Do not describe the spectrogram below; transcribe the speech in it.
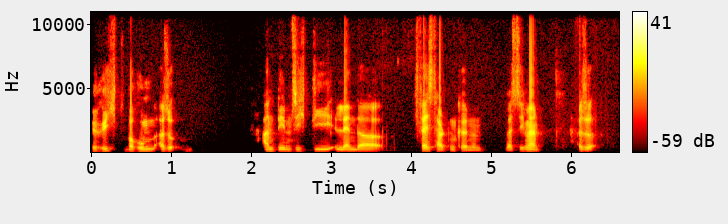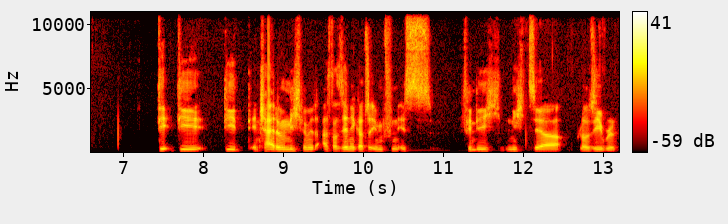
Bericht, warum, also an dem sich die Länder festhalten können. Weißt du, ich meine? Also die, die, die Entscheidung, nicht mehr mit AstraZeneca zu impfen, ist, finde ich, nicht sehr plausibel.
